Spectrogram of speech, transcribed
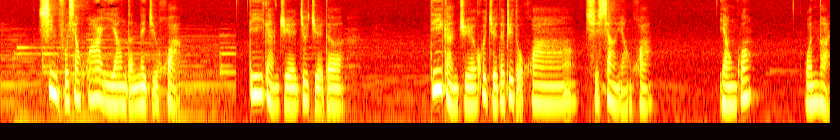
“幸福像花儿一样的”那句话。第一感觉就觉得，第一感觉会觉得这朵花是向阳花，阳光，温暖。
